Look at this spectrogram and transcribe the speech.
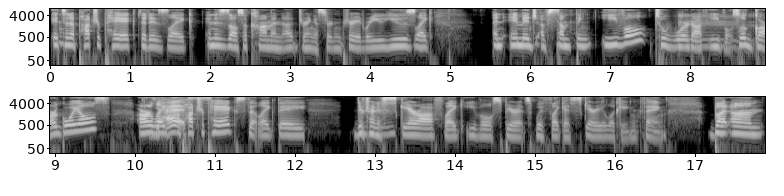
it's an apotropaic that is like and this is also common uh, during a certain period where you use like an image of something evil to ward off evil so gargoyles are like Yes. apotropaics that like they they're trying to Mhm. scare off like evil spirits with like a scary looking thing but um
